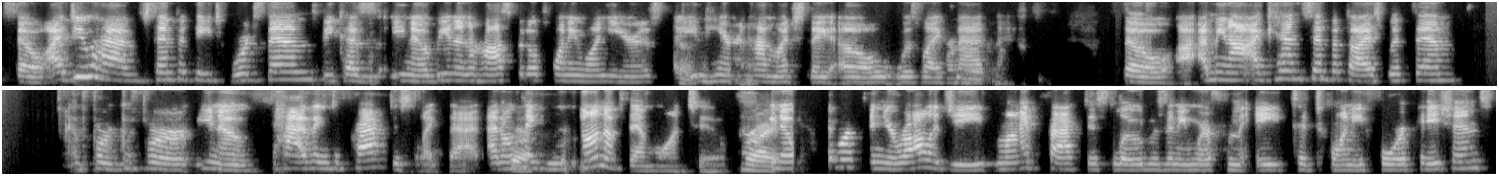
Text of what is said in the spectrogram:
So I do have sympathy towards them because, you know, being in a hospital 21 years and hearing how much they owe was like right. madness. So, I mean, I, I can sympathize with them. for for you know having to practice like that. I don't Sure. think none of them want to. Right. You know, I worked in urology. My practice load was anywhere from eight to 24 patients.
